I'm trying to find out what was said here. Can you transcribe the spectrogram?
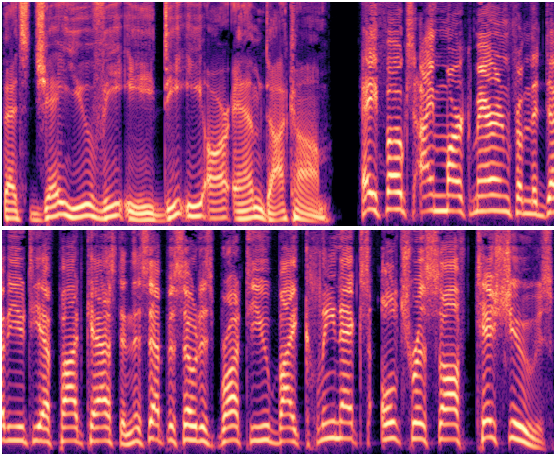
That's J U V E D E R M.com. Hey, folks, I'm Marc Maron from the WTF Podcast, and this episode is brought to you by Kleenex Ultra Soft Tissues,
